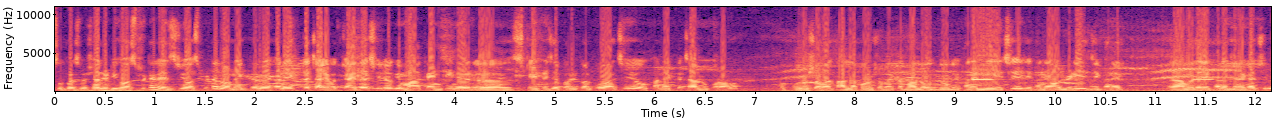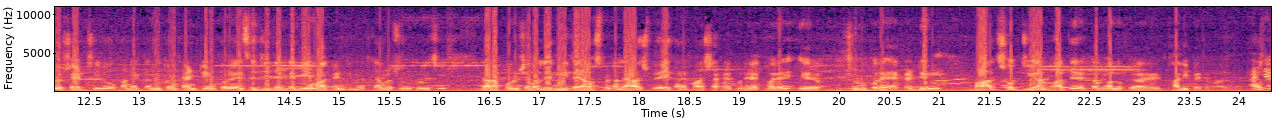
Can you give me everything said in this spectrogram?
super speciality hospital SD hospital অনেক দিনের এখানে একটা চাহিদা ছিল কি মা ক্যান্টিনের স্টেটে যে পরিকল্প আছে, ওখানে একটা চালু করা হোক। তো পৌরসভা, কালনা পৌরসভা একটা ভালো উদ্যোগ এখানে নিয়েছে, যেখানে অলরেডি যেখানে আমাদের এখানে জায়গা ছিল শেড ছিল ওখানে একটা নতুন ক্যান্টিন করে এসএসজিদেরকে দিয়ে মা ক্যান্টিন আজকে আমরা শুরু করেছি। যারা পরিষেবা নিতে হসপিটালে আসবে এখানে পাঁচ টাকা করে একবারে শুরু করে একটা ডিম ভাত সবজি আর ভাতের একটা ভালো থালি পেতে পারবে। আচ্ছা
